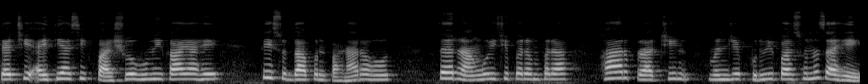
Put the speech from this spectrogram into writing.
त्याची ऐतिहासिक पार्श्वभूमी काय आहे ते सुद्धा आपण पाहणार आहोत. तर रांगोळीची परंपरा फार प्राचीन म्हणजे पूर्वीपासूनच आहे.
